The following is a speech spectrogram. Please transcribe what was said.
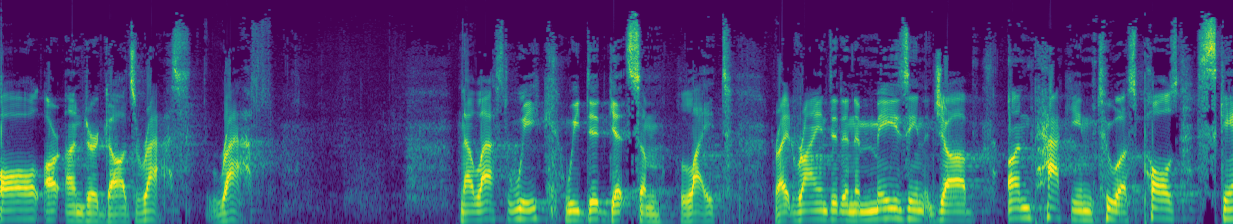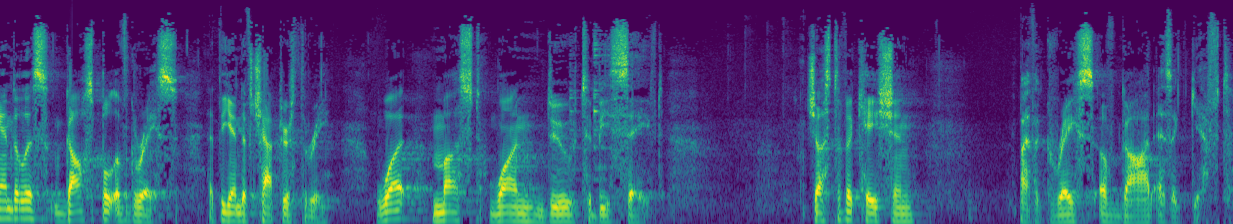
all are under God's wrath. Wrath. Now, last week, we did get some light, right? Ryan did an amazing job unpacking to us Paul's scandalous gospel of grace at the end of chapter 3. What must one do to be saved? Justification by the grace of God as a gift.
